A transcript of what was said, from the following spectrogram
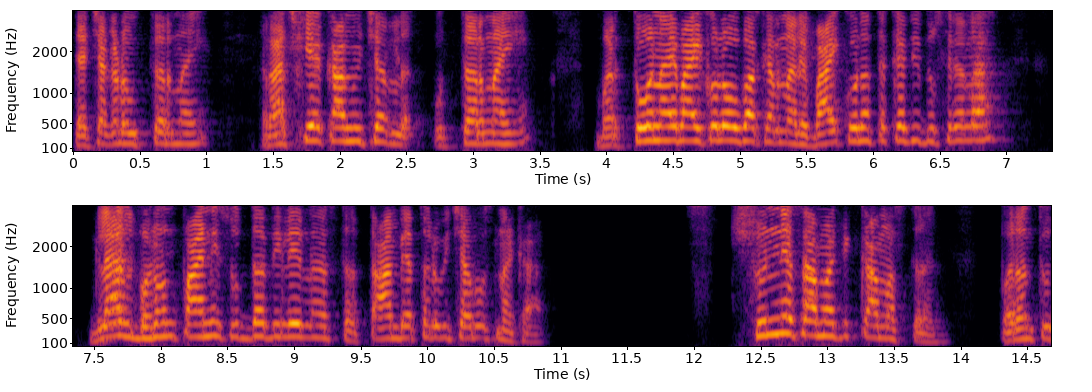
त्याच्याकडे उत्तर नाही. राजकीय काम विचारलं उत्तर नाही. बर तो नाही बायकोला उभा करणार आहे. बायकोनं तर कधी दुसऱ्याला ग्लास भरून पाणी सुद्धा दिलेलं नसतं. तांब्या तर विचारूच नका. शून्य सामाजिक काम असतं. परंतु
